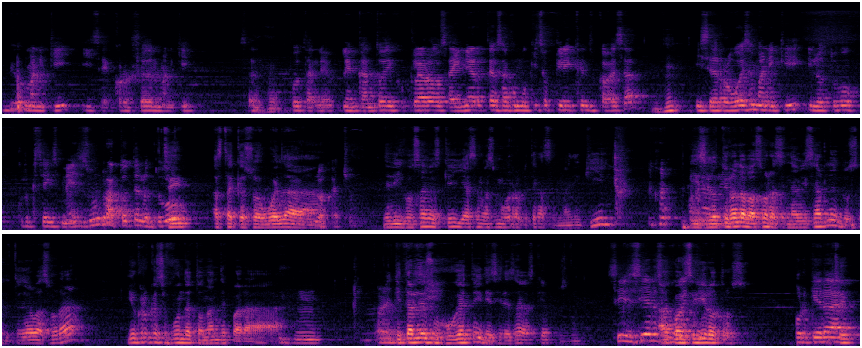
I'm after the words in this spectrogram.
vio un maniquí y se crocheó del maniquí, o sea, puta, le, le encantó, dijo, claro, o sea, inerte, o sea, como que hizo clic en su cabeza y se robó ese maniquí y lo tuvo, creo que seis meses, un ratote lo tuvo, Sí, hasta que su abuela lo cachó. le dijo, ¿sabes qué? Ya se me hace muy raro que tengas el maniquí. Y se lo tiró a la basura sin avisarle, lo se lo tiró a la basura. Yo creo que eso fue un detonante para quitarle sí. su juguete y decirle, ¿sabes qué? Pues Sí, a conseguir juguete. otros. porque era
